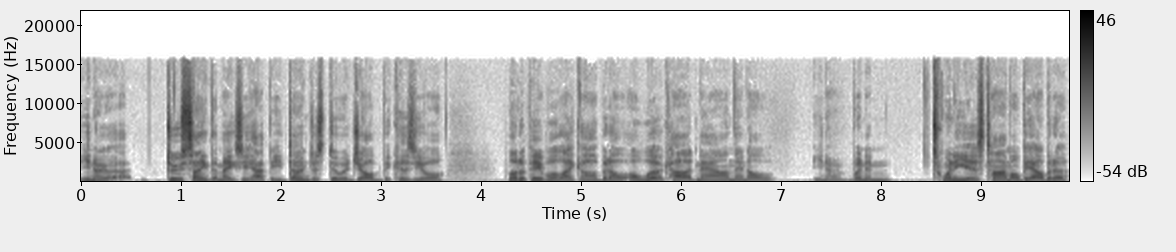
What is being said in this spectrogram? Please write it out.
you know, uh, do something that makes you happy. Don't just do a job because you're. A lot of people are like, oh, but I'll, I'll work hard now, and then I'll, you know, when in 20 years' time I'll be able to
